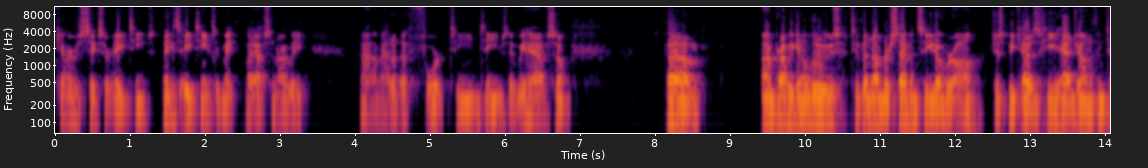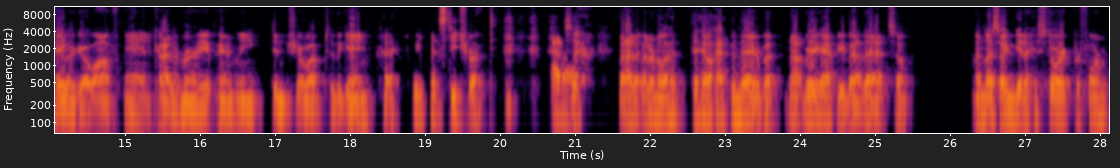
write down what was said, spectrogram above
Can't remember six or eight teams. I think it's eight teams that make the playoffs in our league um, out of the fourteen teams that we have. So, um, I'm probably going to lose to the number seven seed overall, just because he had Jonathan Taylor go off, and Kyler Murray apparently didn't show up to the game against Detroit. At all. So, I, I don't know what the hell happened there, but not very happy about that. So, unless I can get a historic performance.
